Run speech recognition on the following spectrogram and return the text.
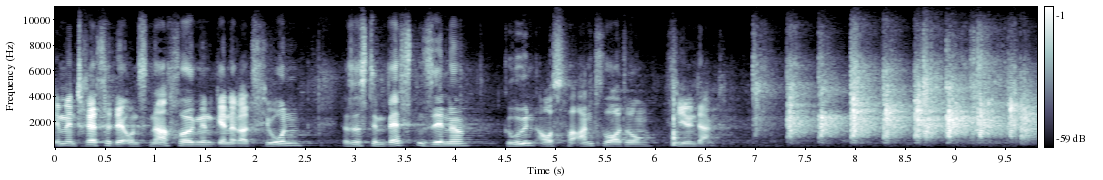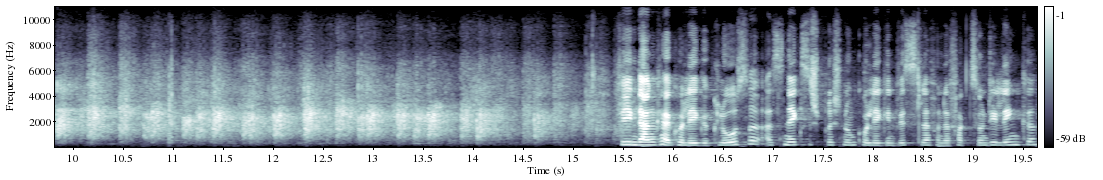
im Interesse der uns nachfolgenden Generationen. Das ist im besten Sinne Grün aus Verantwortung. Vielen Dank. Vielen Dank, Herr Kollege Klose. Als nächste spricht nun Kollegin Wissler von der Fraktion DIE LINKE.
